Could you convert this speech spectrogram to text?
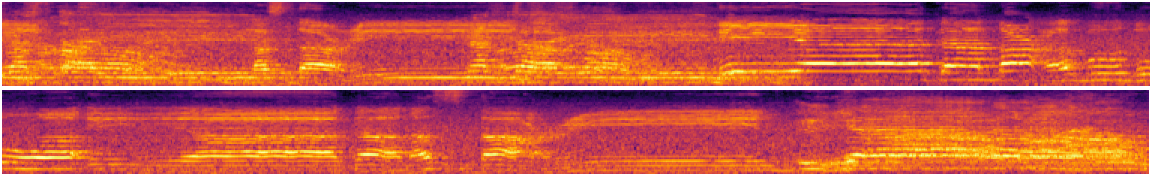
نستعين. نستعين. إياك نعبد وإياك نستعين. إياك نعبد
